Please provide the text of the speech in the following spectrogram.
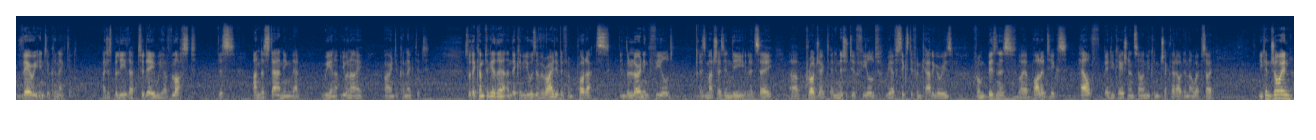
very interconnected. I just believe that today we have lost this understanding that we and you and I are interconnected. So they come together and they can use a variety of different products in the learning field as much as in the, let's say, uh, project and initiative field. We have six different categories from business via politics, health, education, and so on. You can check that out on our website. You can join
